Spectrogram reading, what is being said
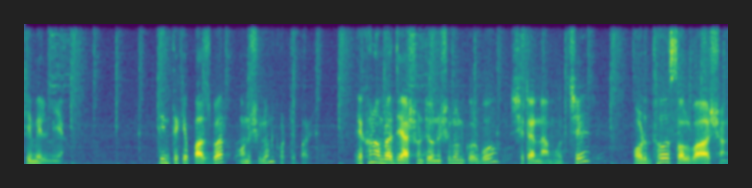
হিমেল মিয়া। তিন থেকে পাঁচবার অনুশীলন করতে পারে। এখন আমরা যে আসনটি অনুশীলন করব, সেটার নাম হচ্ছে অর্ধ সলবাসন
